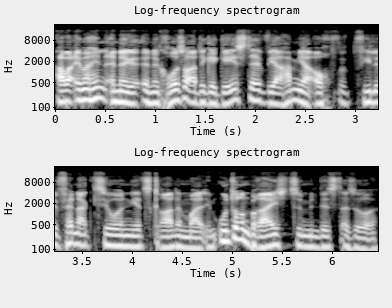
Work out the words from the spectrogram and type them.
Aber immerhin eine, eine großartige Geste. Wir haben ja auch viele Fanaktionen jetzt gerade mal im unteren Bereich zumindest, also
